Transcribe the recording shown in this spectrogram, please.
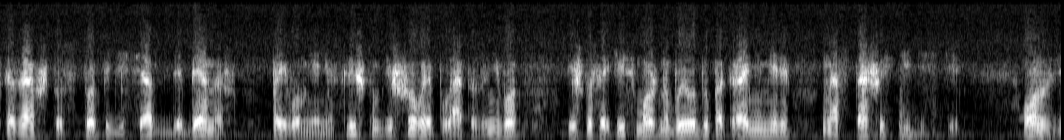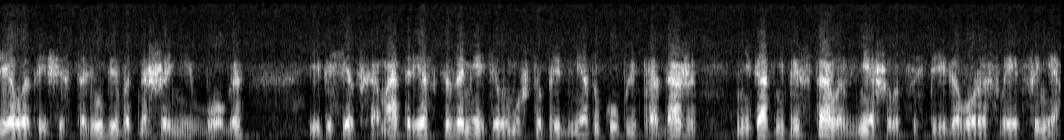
сказав, что 150 дебенов, по его мнению, слишком дешевая плата за него, и что сойтись можно было бы, по крайней мере, на 160. Он сделал это из честолюбия в отношении Бога, и писец Хамат резко заметил ему, что предмету купли-продажи — никак не пристало вмешиваться в переговоры о своей цене.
